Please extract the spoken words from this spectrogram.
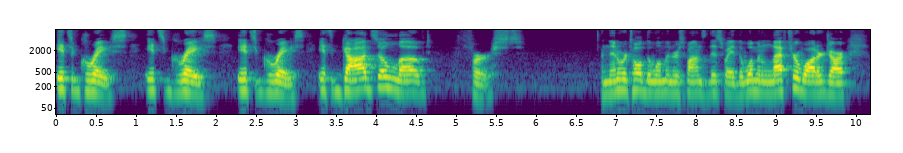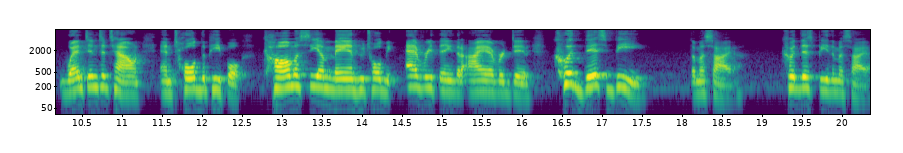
It's grace. It's grace. It's grace. It's God so loved first. And then we're told the woman responds this way The woman left her water jar, went into town, and told the people, Come see a man who told me everything that I ever did. Could this be the Messiah? Could this be the Messiah?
